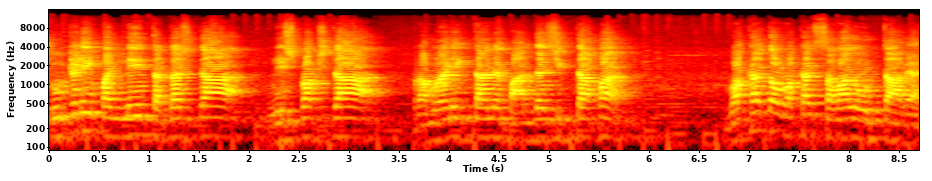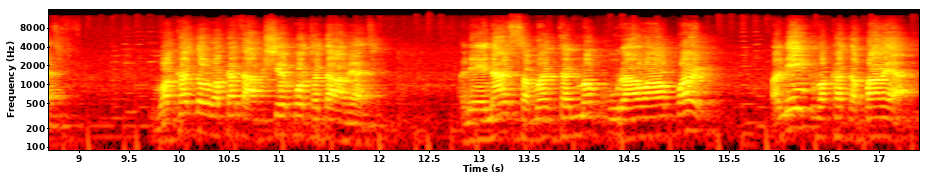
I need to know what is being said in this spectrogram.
ચૂંટણી પંચની તટસ્થતા, નિષ્પક્ષતા, પ્રામાણિકતા અને પારદર્શિકતા પર વખતો વખત સવાલો ઉઠતા આવ્યા છે. વખતો વખત આક્ષેપો થતા આવ્યા છે. અને એના સમર્થનમાં પુરાવાઓ પણ અનેક વખત અપાવ્યા.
